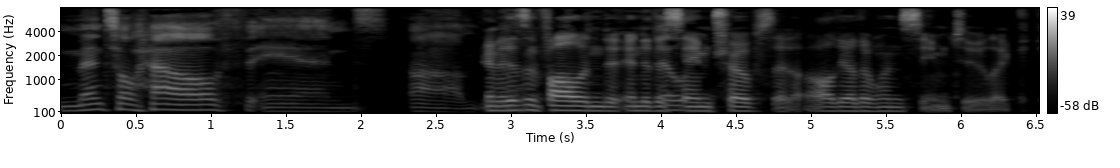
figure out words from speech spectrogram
mental health and um And it know, doesn't fall into into the same tropes that all the other ones seem to. Like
